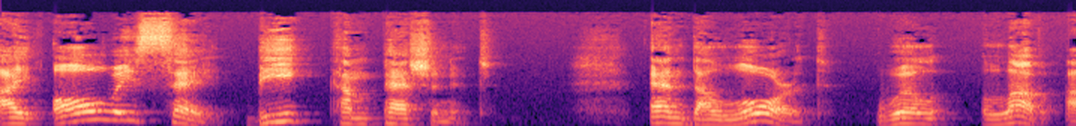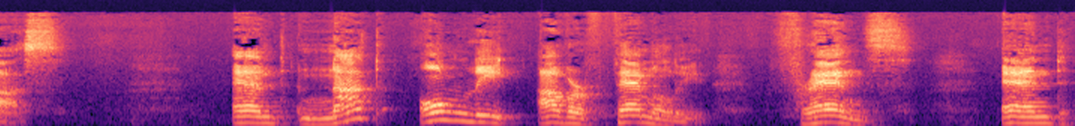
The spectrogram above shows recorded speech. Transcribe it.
I always say, be compassionate, and the Lord will love us. And not only our family, friends, and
